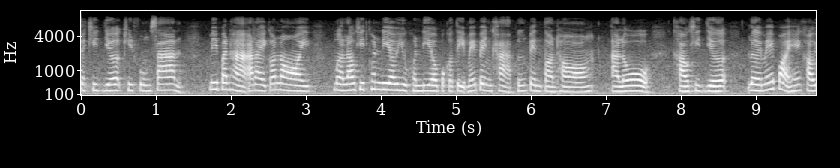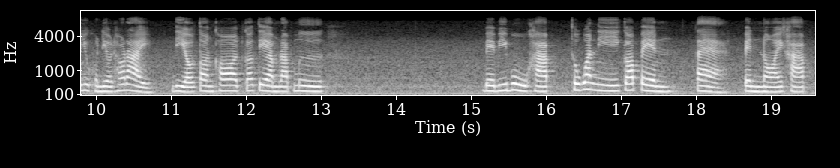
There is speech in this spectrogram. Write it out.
จะคิดเยอะคิดฟุ้งซ่าน มีปัญหาอะไรก็นอย เหมือนเราคิดคนเดียวอยู่คนเดียวปกติไม่เป็นค่ะ เพิ่งเป็นตอนท้องอาโลเขาคิดเยอะ เลยไม่ปล่อยให้เขาอยู่คนเดียวเท่าไหร่ เดี๋ยวตอนคลอดก็เตรียมรับมือเบบี้บูครับ ทุกวันนี้ก็เป็นแต่เป็นน้อยครับ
